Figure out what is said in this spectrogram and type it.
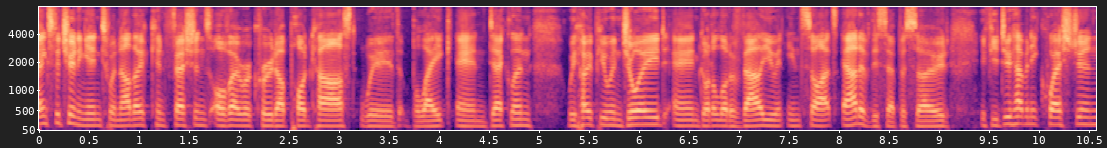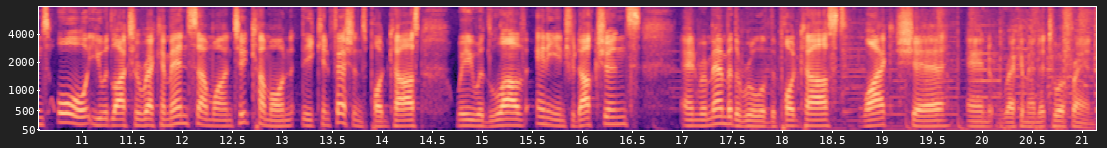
Thanks for tuning in to another Confessions of a Recruiter podcast with Blake and Declan. We hope you enjoyed and got a lot of value and insights out of this episode. If you do have any questions or you would like to recommend someone to come on the Confessions podcast, we would love any introductions. And remember the rule of the podcast like, share, and recommend it to a friend.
